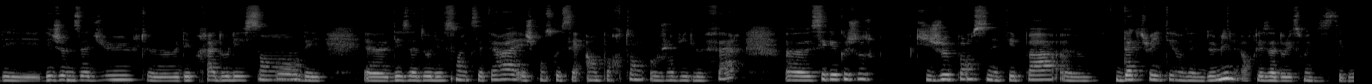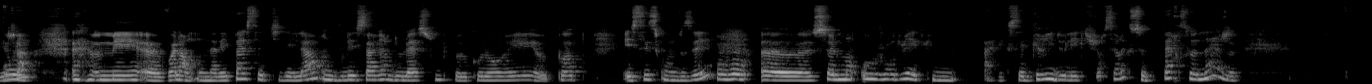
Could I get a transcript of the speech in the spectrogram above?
des, jeunes adultes, des préadolescents, mm. des, des adolescents, etc. Et je pense que c'est important aujourd'hui de le faire. c'est quelque chose qui, je pense, n'était pas euh, d'actualité dans les années 2000, alors que les adolescents existaient déjà. Mais euh, voilà, on n'avait pas cette idée-là. On voulait servir de la soupe euh, colorée, pop, et c'est ce qu'on faisait. Mhm. seulement aujourd'hui, avec, une, avec cette grille de lecture, c'est vrai que ce personnage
